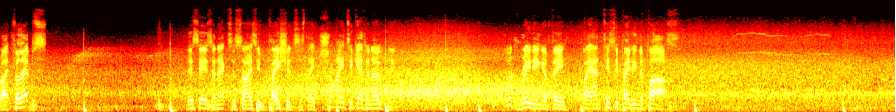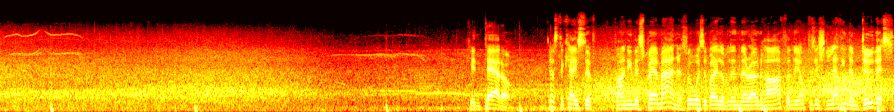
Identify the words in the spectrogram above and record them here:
Right, Phillips. This is an exercise in patience as they try to get an opening. Good reading of the play, anticipating the pass. Quintero. Just a case of finding the spare man is always available in their own half and the opposition letting them do this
